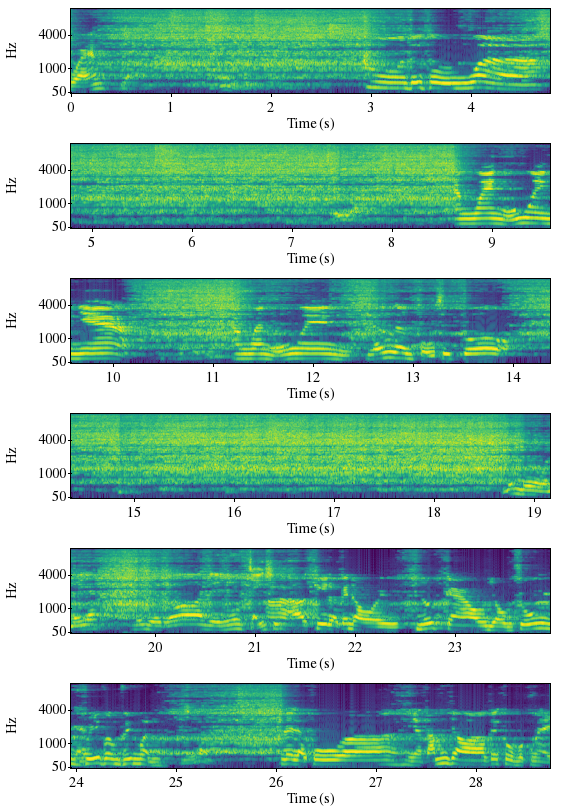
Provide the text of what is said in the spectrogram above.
Quảng. Thấy thương quá à. Ăn ngoan ngủ ngoan nha. Ăn ngoan ngủ ngoan. Lớn lên phụ sư cô. Nước mưa mà đi á nước mưa có gì nó chảy xuống. À, ở kia là cái đồi nước cao dồn xuống phía bên phía mình. Đây là khu ờ, nhà tắm cho cái khu vực này.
